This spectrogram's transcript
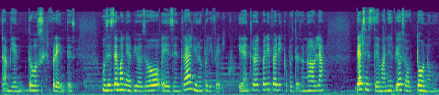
también dos frentes, un sistema nervioso eh, central y uno periférico. Y dentro del periférico, pues entonces uno habla del sistema nervioso autónomo,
